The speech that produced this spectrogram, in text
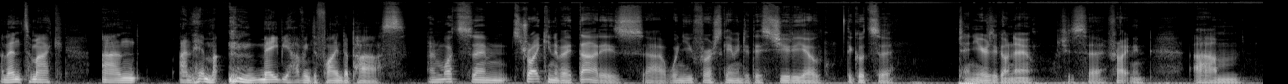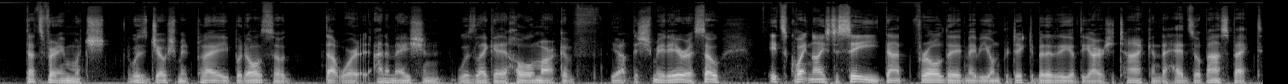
and Ntamack, and and him maybe having to find a pass. And what's um, striking about that is uh, when you first came into this studio, the guts of 10 years ago now, which is uh, frightening, um, that's very much, it was a Joe Schmidt play, but also that word animation was like a hallmark of, Yeah. of the Schmidt era. So it's quite nice to see that for all the maybe unpredictability of the Irish attack and the heads up aspect,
